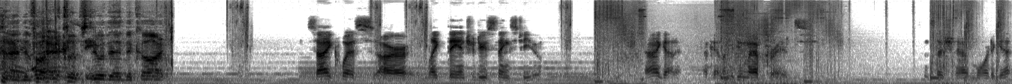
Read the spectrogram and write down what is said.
the fire clips through the, the car. Side quests are like they introduce things to you. Ah, I got it. Okay, let me do my upgrades. Since I should have more to get.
